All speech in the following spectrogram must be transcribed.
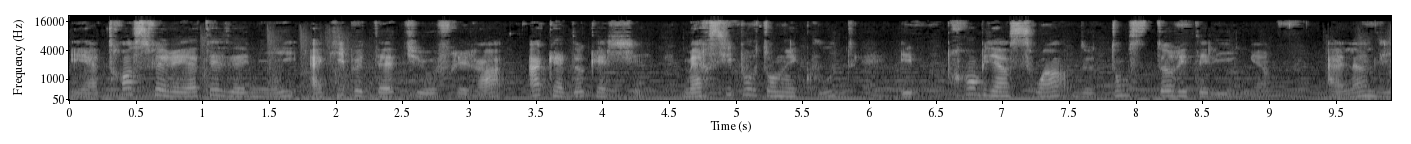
et à transférer à tes amis à qui peut-être tu offriras un cadeau caché. Merci pour ton écoute et prends bien soin de ton storytelling. À lundi.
